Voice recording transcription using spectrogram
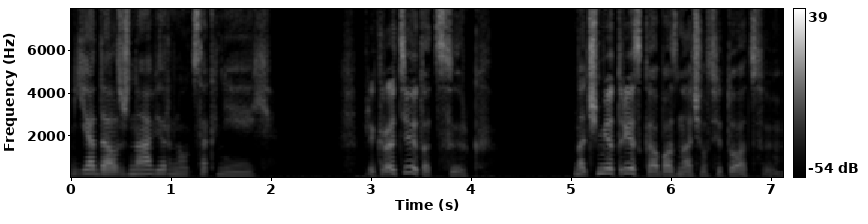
Я должна вернуться к ней. «Прекрати этот цирк!» Начмет резко обозначил ситуацию.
